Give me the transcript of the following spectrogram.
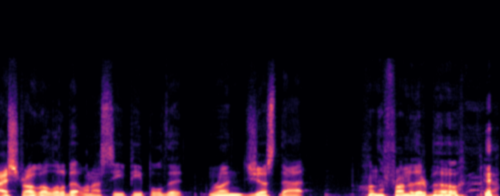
I struggle a little bit when I see people that run just that on the front of their bow, yeah.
